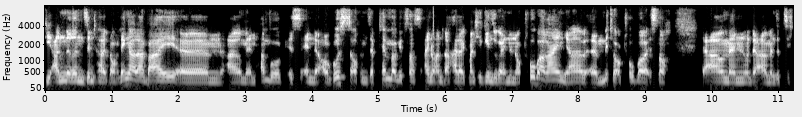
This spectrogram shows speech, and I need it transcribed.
Die anderen sind halt noch länger dabei. Ähm, Ironman Hamburg ist Ende August, auch im September gibt's noch das eine oder andere Highlight. Manche gehen sogar in den Oktober rein. Ja, äh, Mitte Oktober ist noch der Ironman und der Ironman 73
